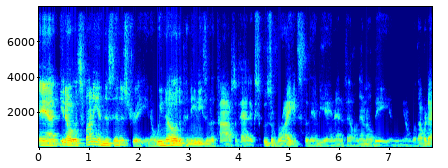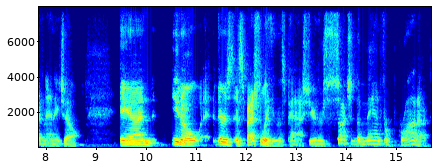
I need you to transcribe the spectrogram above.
And you know, it's funny in this industry. You know, we know the Paninis and the Topps have had exclusive rights to the NBA and NFL and MLB, and you know, with Upper Deck and NHL. And you know, there's especially in this past year, there's such a demand for product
